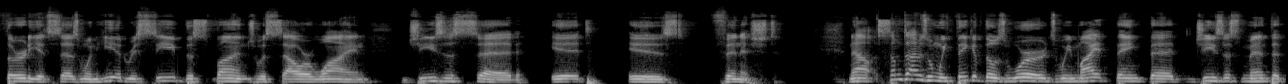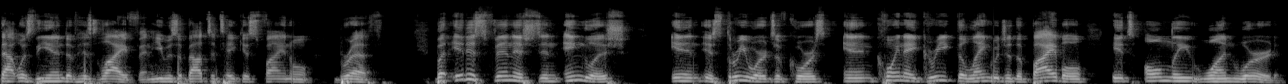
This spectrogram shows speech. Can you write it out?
30, it says, When he had received the sponge with sour wine, Jesus said, It is finished. Now, sometimes when we think of those words, we might think that Jesus meant that that was the end of his life and he was about to take his final breath. But it is finished in English in is three words, of course. In Koine Greek, the language of the Bible, it's only one word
